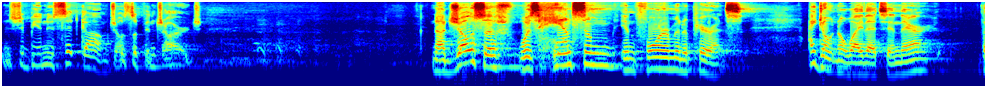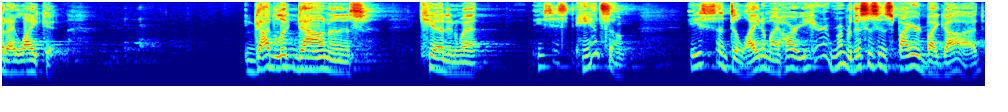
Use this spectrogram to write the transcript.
It should be a new sitcom Joseph in charge. Now, Joseph was handsome in form and appearance. I don't know why that's in there, but I like it. God looked down on this kid and went, He's just handsome. He's a delight of my heart. You hear, remember, this is inspired by God.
